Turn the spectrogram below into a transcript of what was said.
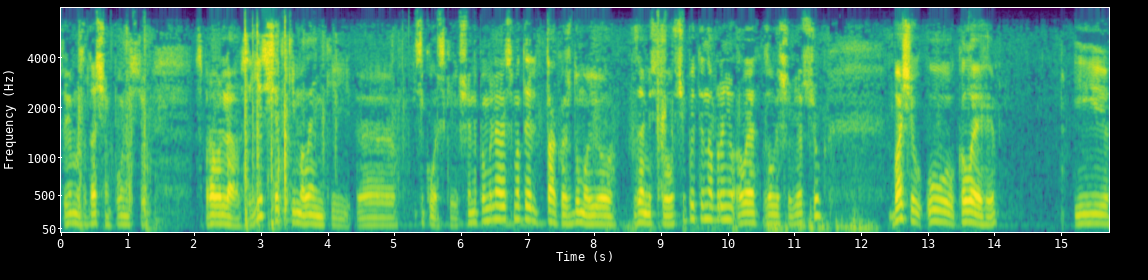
Своїми задачами повністю справлявся. Є ще такий маленький е, Сікорський, якщо не помиляюсь, модель. Також думаю його замість цього вчепити на броню, але залишив Ярчук. Бачив у колеги і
